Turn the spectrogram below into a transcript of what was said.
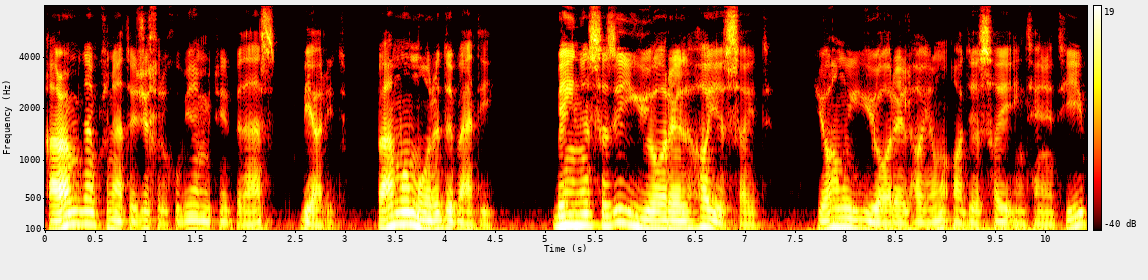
قرار میدم که نتایج خیلی خوبی هم می‌تونید به دست بیارید. و اما مورد بعدی. بینسازی یورل های سایت یا همون یورل های همون آدرس های اینترنتی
